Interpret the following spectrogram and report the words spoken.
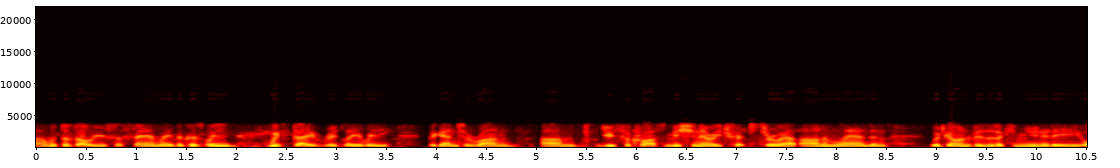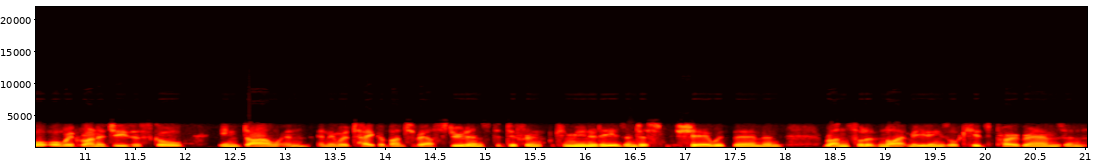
uh, with the value for family because we, with Dave Ridley, we began to run um, Youth for Christ missionary trips throughout Arnhem Land and we'd go and visit a community or, or we'd run a Jesus school in Darwin, and then we'd take a bunch of our students to different communities and just share with them and run sort of night meetings or kids programs, and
